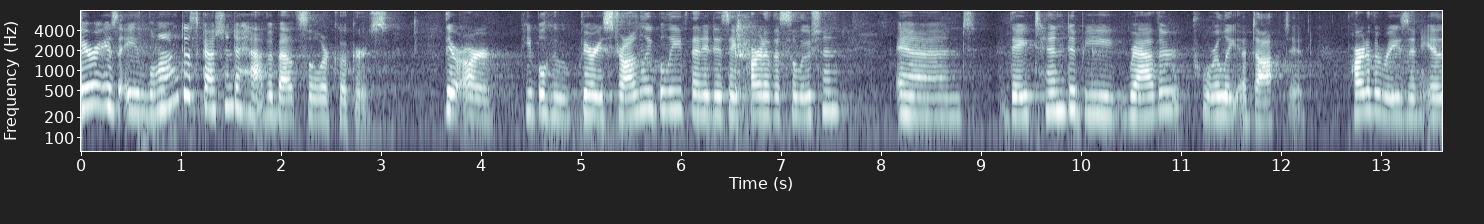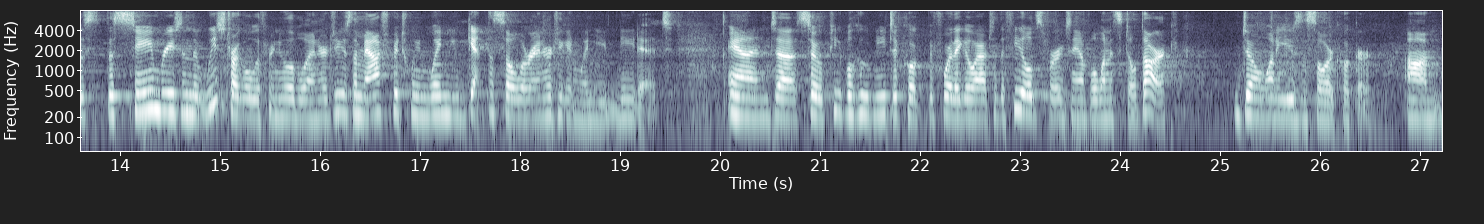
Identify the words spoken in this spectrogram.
there is a long discussion to have about solar cookers. There are people who very strongly believe that it is a part of the solution, and they tend to be rather poorly adopted. Part of the reason is the same reason that we struggle with renewable energy is the match between when you get the solar energy and when you need it. And uh, so people who need to cook before they go out to the fields, for example, when it's still dark, don't want to use the solar cooker. Um,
